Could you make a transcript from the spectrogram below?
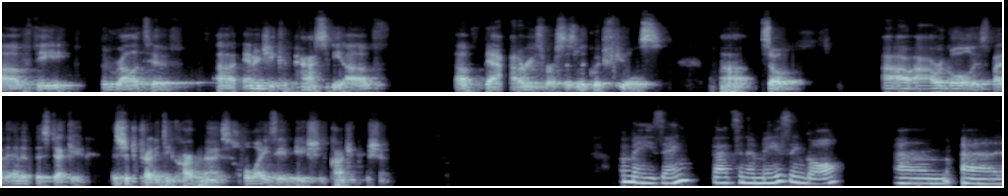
of the the relative uh, energy capacity of, of batteries versus liquid fuels. Uh, so our, our goal is by the end of this decade is to try to decarbonize Hawaii's aviation contribution. Amazing. That's an amazing goal. Um, uh,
